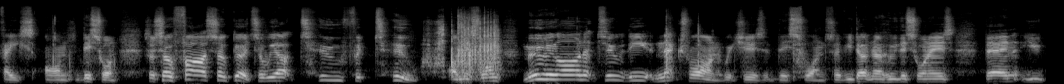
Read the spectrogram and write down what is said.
face on this one. So, so far so good. So we are two for two on this one. Moving on to the next one, which is this one. So if you don't know who this one is, then you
